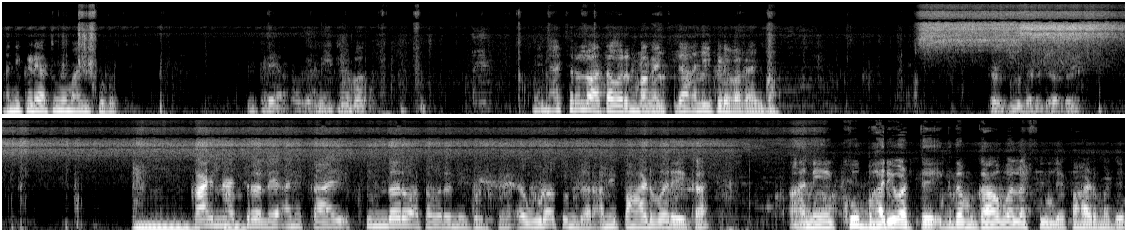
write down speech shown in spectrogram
आणि इकडे या तुम्ही माझ्यासोबत. इकडे या. हे नॅचरल वातावरण बघा इथल्या आणि इकडे बघा एकदम. काय नॅचरल आहे आणि काय सुंदर वातावरण इकडचं. एवढं सुंदर. आम्ही पहाडवर आहे का? आणि खूप भारी वाटते एकदम गाववाला फील आहे पहाडमध्ये.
